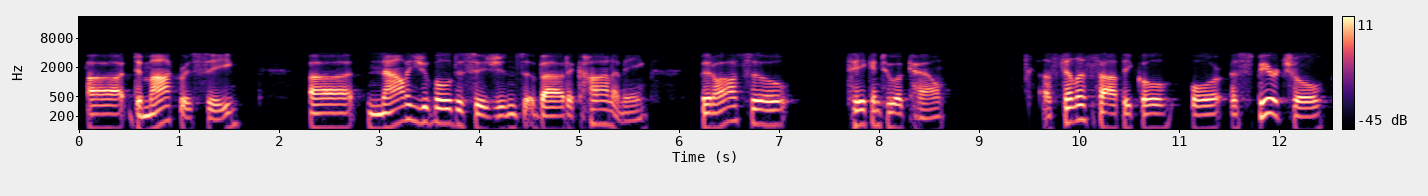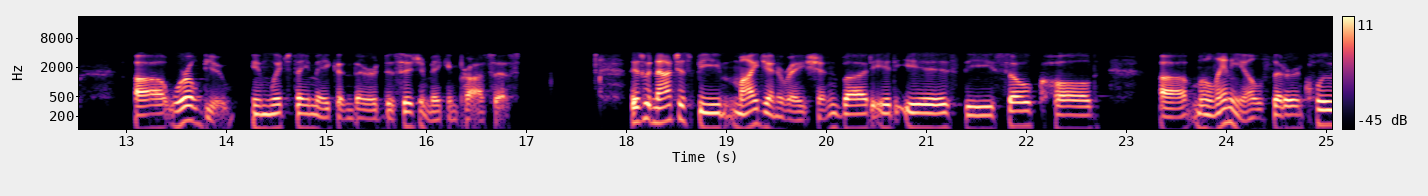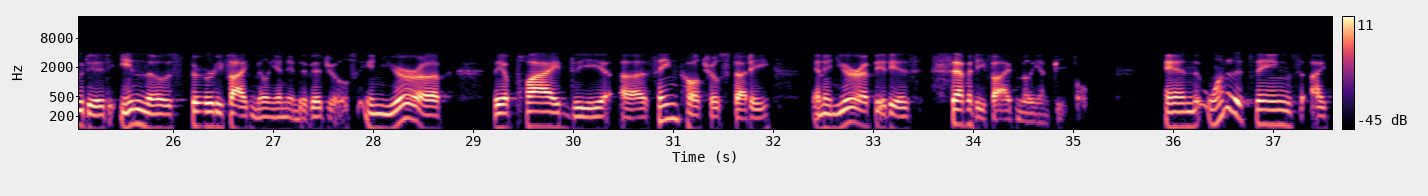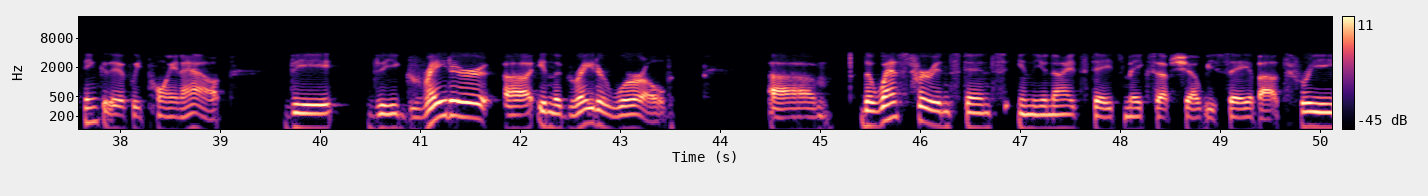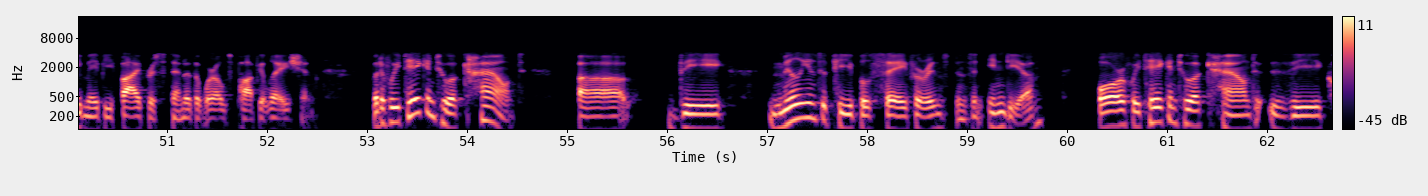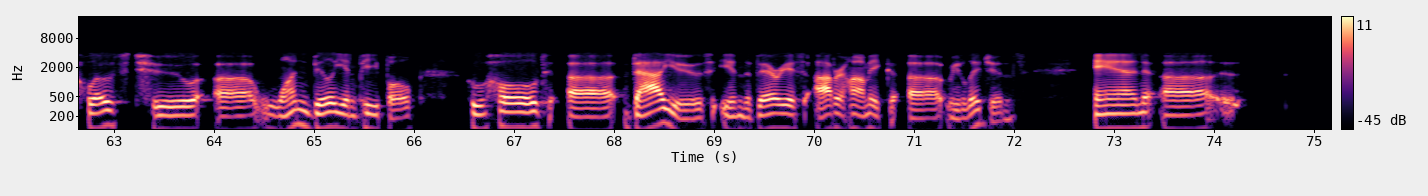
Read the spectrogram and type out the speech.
uh, democracy, uh, knowledgeable decisions about economy, but also take into account a philosophical or a spiritual uh, worldview in which they make in their decision making process. This would not just be my generation, but it is the so called uh, millennials that are included in those 35 million individuals. In Europe, they applied the uh, same cultural study and in Europe, it is 75 million people. And one of the things I think that if we point out, the the greater uh, in the greater world, um, the West, for instance, in the United States makes up, shall we say, about three, maybe five percent of the world's population. But if we take into account uh, the millions of people, say, for instance, in India, or if we take into account the close to uh, 1 billion people who hold uh, values in the various Abrahamic uh, religions, and uh,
